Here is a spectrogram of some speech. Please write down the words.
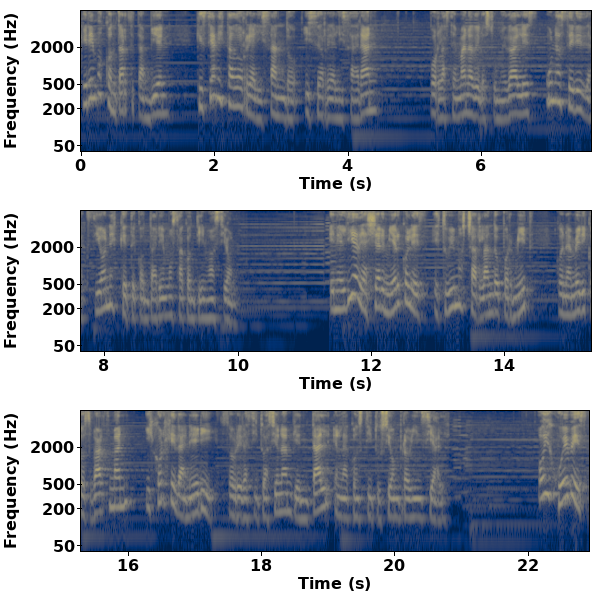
Queremos contarte también que se han estado realizando y se realizarán por la Semana de los Humedales una serie de acciones que te contaremos a continuación. En el día de ayer miércoles estuvimos charlando por Meet con Américos Bartman y Jorge Daneri sobre la situación ambiental en la Constitución Provincial. Hoy jueves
